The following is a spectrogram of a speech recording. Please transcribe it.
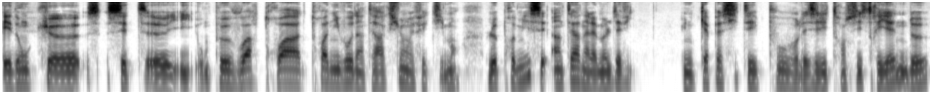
Et donc, euh, c'est, euh, on peut voir trois, trois niveaux d'interaction, effectivement. Le premier, c'est interne à la Moldavie une capacité pour les élites transnistriennes de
